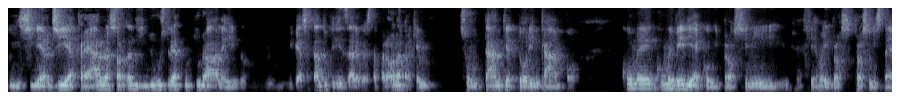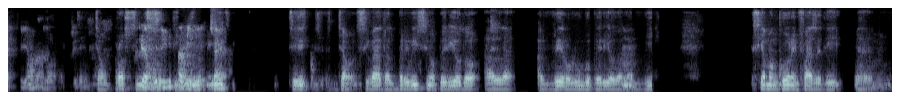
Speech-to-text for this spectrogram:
in sinergia, creare una sorta di industria culturale. Mi piace tanto utilizzare questa parola perché sono tanti attori in campo come, come vedi ecco, i prossimi, i prossimi step? Diciamo, diciamo, prossimi cioè. sì, diciamo, si va dal brevissimo periodo al, al vero lungo periodo. Mm. Siamo ancora in fase di ehm,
